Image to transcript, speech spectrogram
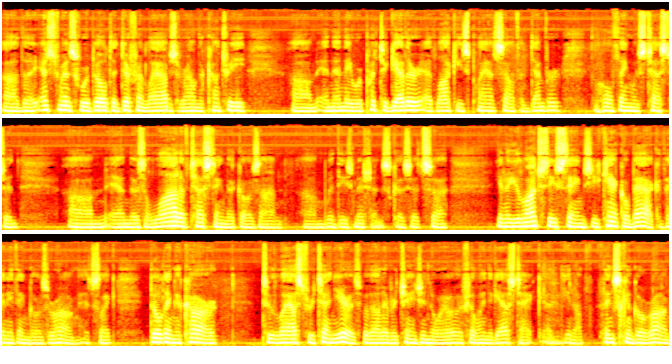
Uh, the instruments were built at different labs around the country, um, and then they were put together at Lockheed's plant south of Denver. The whole thing was tested. Um, and there's a lot of testing that goes on um, with these missions because it's, uh, you know, you launch these things, you can't go back if anything goes wrong. It's like building a car to last for 10 years without ever changing the oil or filling the gas tank. And, you know, things can go wrong.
